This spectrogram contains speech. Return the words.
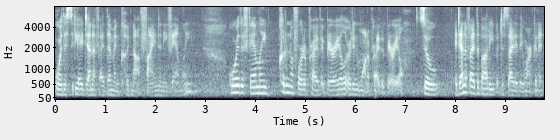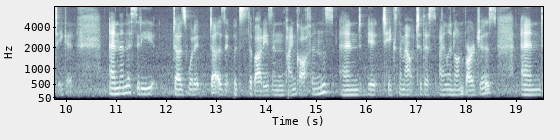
or the city identified them and could not find any family, or the family couldn't afford a private burial or didn't want a private burial. So identified the body but decided they weren't going to take it. And then the city does what it does. It puts the bodies in pine coffins and it takes them out to this island on barges and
